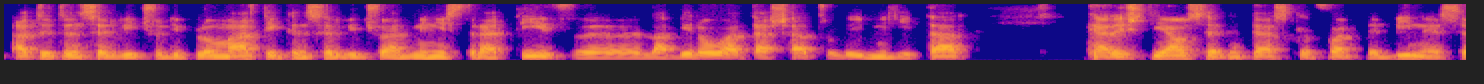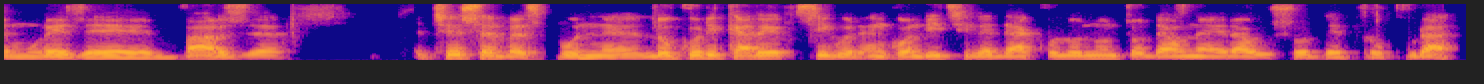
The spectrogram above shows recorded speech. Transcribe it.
atât în serviciu diplomatic, în serviciu administrativ, la birou atașatului militar, care știau să gătească foarte bine, să mureze varză. Ce să vă spun? Lucruri care, sigur, în condițiile de acolo nu întotdeauna erau ușor de procurat.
